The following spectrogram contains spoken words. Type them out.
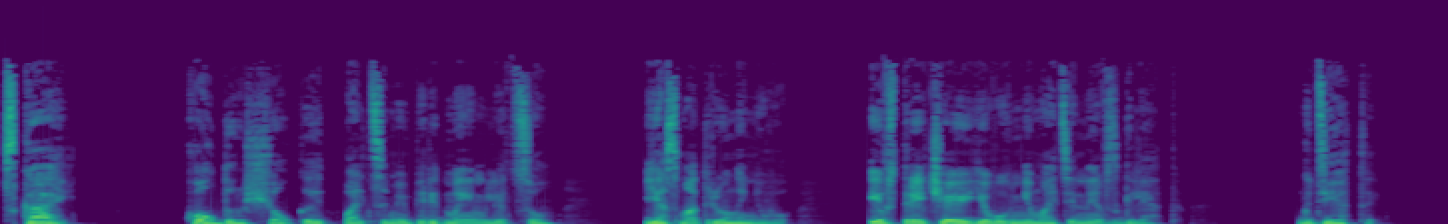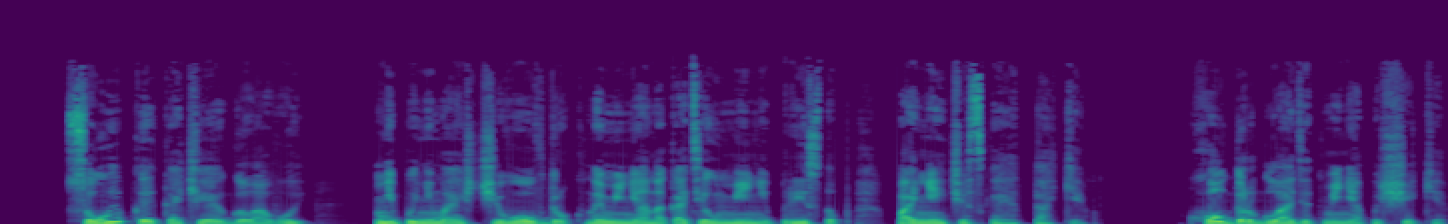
«Скай!» Холдер щелкает пальцами перед моим лицом. Я смотрю на него и встречаю его внимательный взгляд. «Где ты?» С улыбкой качаю головой, не понимая, с чего вдруг на меня накатил мини-приступ панической атаки. Холдер гладит меня по щеке.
